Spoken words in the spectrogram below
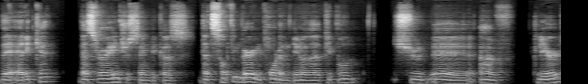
the etiquette, that's very interesting because that's something very important. You know that people should uh, have clear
